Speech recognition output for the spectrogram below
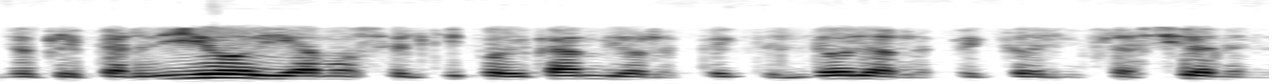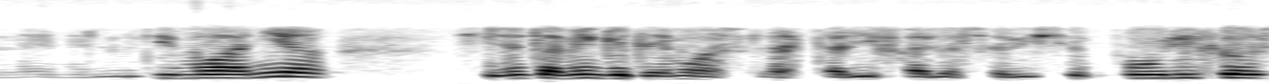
lo que perdió, digamos, el tipo de cambio respecto al dólar, respecto a la inflación en, el último año, sino también que tenemos las tarifas de los servicios públicos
